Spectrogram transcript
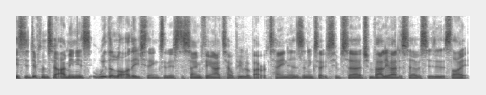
it's a different. Sell. I mean, it's with a lot of these things, and it's the same thing I tell people about retainers and executive search and value added services. It's like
